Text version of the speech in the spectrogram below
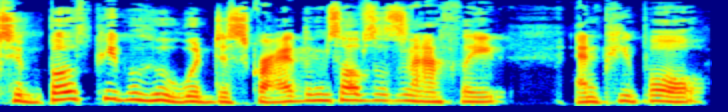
to both people who would describe themselves as an athlete and people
